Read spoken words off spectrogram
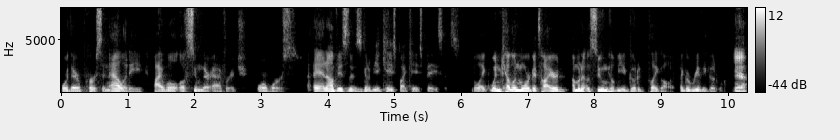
or their personality, I will assume they're average or worse. And obviously, this is going to be a case by case basis. But like when Kellen Moore gets hired, I'm going to assume he'll be a good play caller, like a really good one. Yeah.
